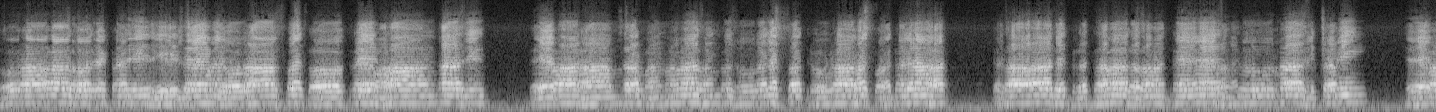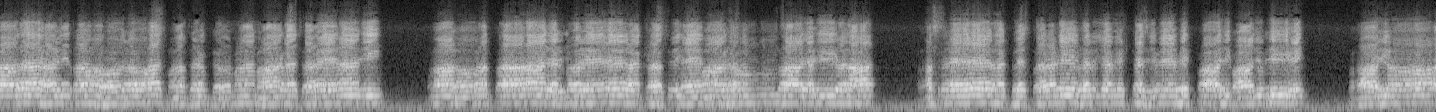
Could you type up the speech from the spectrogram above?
सोगासोजिष्टदीधिषेमयोगास्वस्तोत्रे महाङ्गासि देवानाम् सर्वन्मम सन्तु सूरजः सद्रोषाः स्वग्नयाः यथा चिद्वृद्धमदसमग्ने सञ्जूर्वशिक्षमि देवादहमित्रमहोजो अस्मदृग्दुर्मन्मागश्चरेणजि रक्षस्विने माघवम् सायवीरदः अस्रेरभ्यस्तरणेभिर्यविष्टशिवेभिः पाहि पायुभिः। पाहिनो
